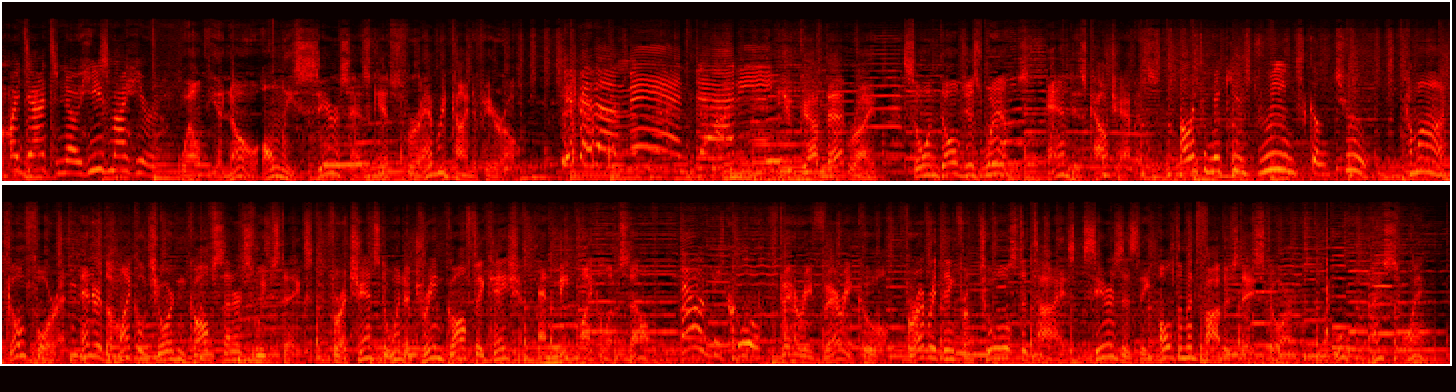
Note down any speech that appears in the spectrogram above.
want my dad to know he's my hero. Well, you know, only Sears has gifts for every kind of hero. You're the man, Daddy! You got that right. So indulge his whims and his couch habits. I want to make his dreams come true. Come on, go for it. Enter the Michael Jordan Golf Center sweepstakes for a chance to win a dream golf vacation and meet Michael himself. That would be cool. Very, very cool. For everything from tools to ties, Sears is the ultimate Father's Day store. Ooh, nice swing.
